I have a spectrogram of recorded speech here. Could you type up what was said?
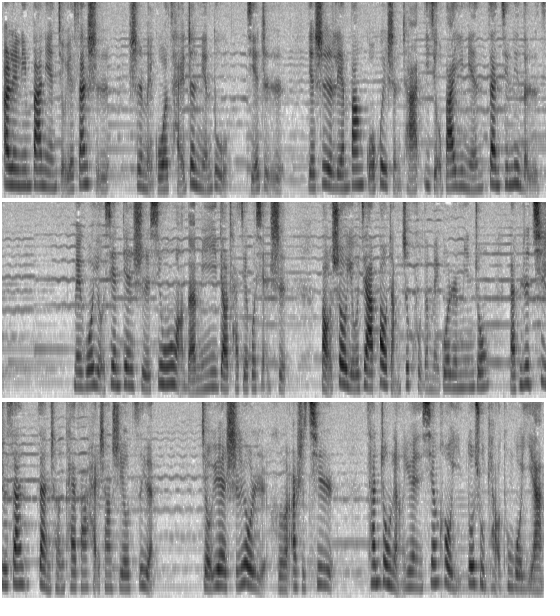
二零零八年九月三十日是美国财政年度截止日，也是联邦国会审查一九八一年暂禁令的日子。美国有线电视新闻网的民意调查结果显示。饱受油价暴涨之苦的美国人民中，百分之七十三赞成开发海上石油资源。九月十六日和二十七日，参众两院先后以多数票通过议案。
